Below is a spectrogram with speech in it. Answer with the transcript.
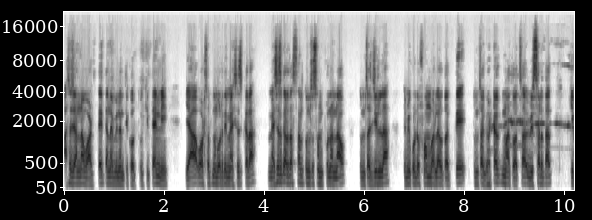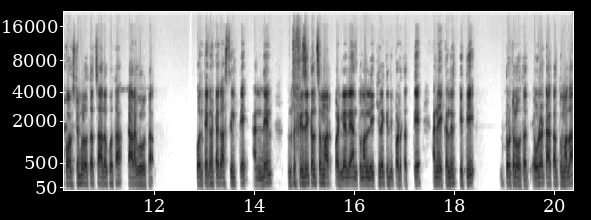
असं ज्यांना वाटतंय त्यांना विनंती करतो की त्यांनी या व्हॉट्सअप नंबरवरती मेसेज करा. मेसेज करत असताना तुमचं संपूर्ण नाव तुमचा जिल्हा तुम्ही कुठं फॉर्म भरला होता ते तुमचा घटक महत्त्वाचा विसरतात की कॉन्स्टेबल होता चालक होता कारागृह होता. कोणते घटक असतील ते आणि देन तुमचं फिजिकलचं मार्क पडलेले आणि तुम्हाला लेखीला किती पडतात ते आणि एकंदरीत किती टोटल होतात. एवढं टाका तुम्हाला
